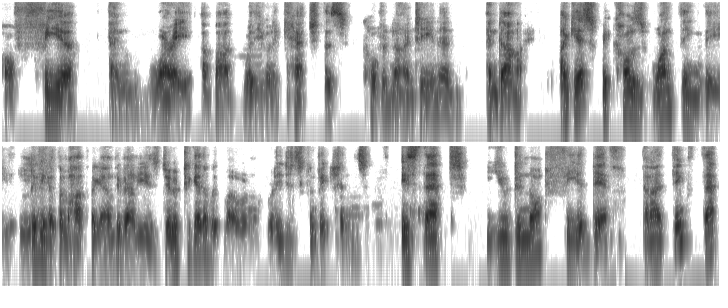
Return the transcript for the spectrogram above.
of fear, and worry about whether you're going to catch this COVID 19 and, and die. I guess because one thing the living of the Mahatma Gandhi values do, together with my own religious convictions, is that you do not fear death. And I think that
